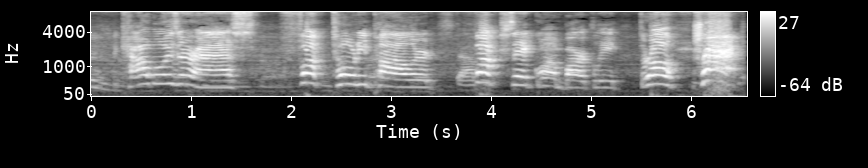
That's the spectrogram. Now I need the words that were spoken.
The Cowboys are ass. Fuck Tony Pollard. Fuck Saquon Barkley. They're all trash.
